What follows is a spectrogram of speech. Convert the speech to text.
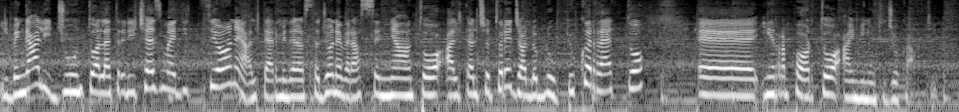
Il Bengali, giunto alla tredicesima edizione, al termine della stagione verrà assegnato al calciatore giallo-blu più corretto eh, in rapporto ai minuti giocati.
